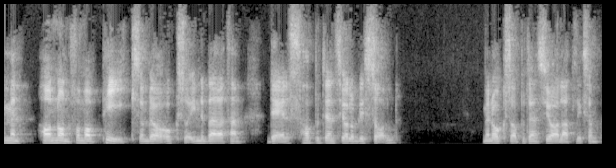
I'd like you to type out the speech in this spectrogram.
men, har någon form av peak som då också innebär att han dels har potential att bli såld. Men också har potential att liksom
